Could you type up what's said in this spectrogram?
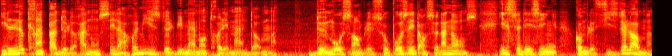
il ne craint pas de leur annoncer la remise de lui-même entre les mains d'hommes. Deux mots semblent s'opposer dans son annonce. Il se désigne comme le Fils de l'homme,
